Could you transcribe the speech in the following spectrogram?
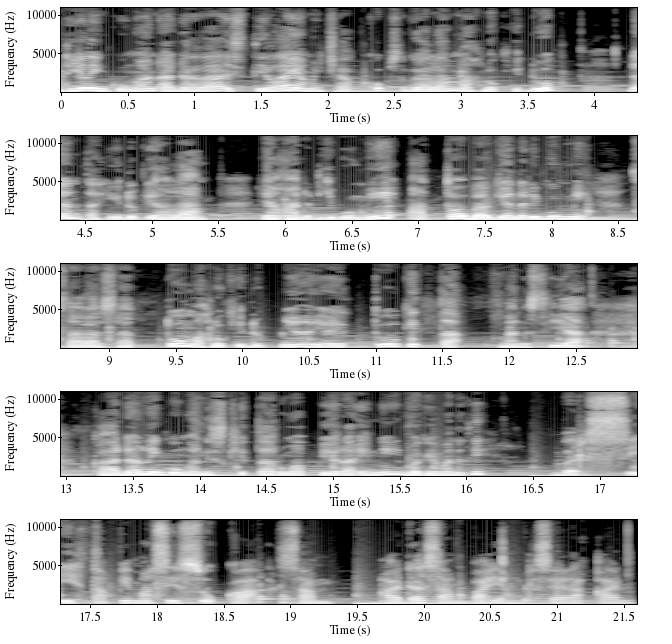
Jadi lingkungan adalah istilah yang mencakup segala makhluk hidup dan tak hidup di alam yang ada di bumi atau bagian dari bumi. Salah satu makhluk hidupnya yaitu kita manusia. Keadaan lingkungan di sekitar rumah Pira ini bagaimana sih? Bersih, tapi masih suka sam ada sampah yang berserakan.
